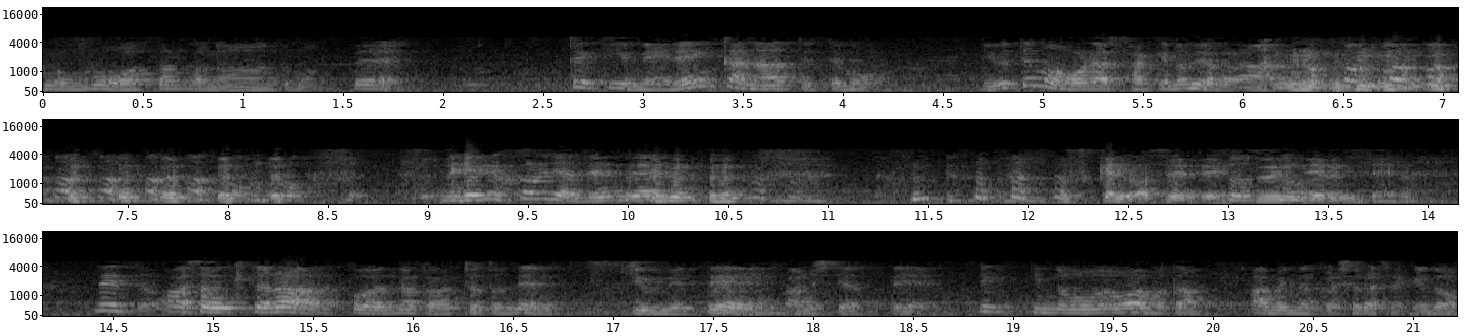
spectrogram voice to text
うん。もうもう終わったんかなと思ってで結局寝れんかなって言っても言うても俺は酒飲みだから。寝る頃には全然。すっかり忘れて普通に寝るみたいな。で朝起きたらこうなんかちょっとね土埋めて、うん。あれしてやって。で昨日はまた雨なんかしらしたけど、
